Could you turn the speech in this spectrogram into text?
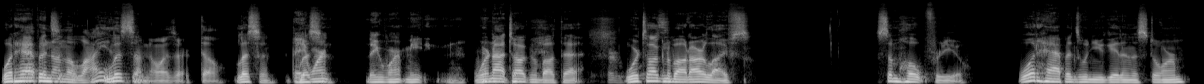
What Happened happens on the lions Listen, on Noah's Ark, though. listen. They listen. weren't, they weren't meeting. We're not talking about that. We're talking about our lives. Some hope for you. What happens when you get in a storm?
